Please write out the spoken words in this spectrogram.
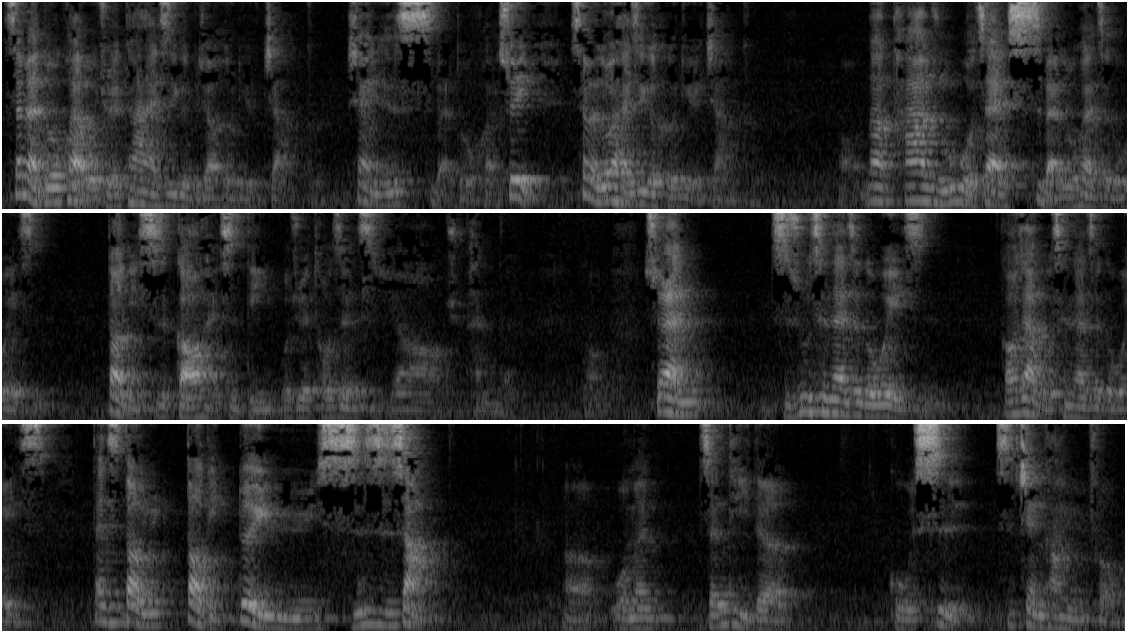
三百多块，我觉得它还是一个比较合理的价格。现在已经是四百多块，所以三百多块还是一个合理的价格。哦，那它如果在四百多块这个位置，到底是高还是低？我觉得投资人自己要去判断。虽然指数撑在这个位置，高价股撑在这个位置，但是到于到底对于实质上，呃，我们整体的股市是健康与否，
